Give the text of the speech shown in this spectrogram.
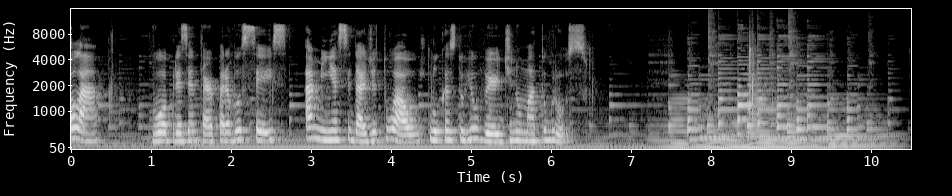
Olá! Vou apresentar para vocês a minha cidade atual, Lucas do Rio Verde, no Mato Grosso.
